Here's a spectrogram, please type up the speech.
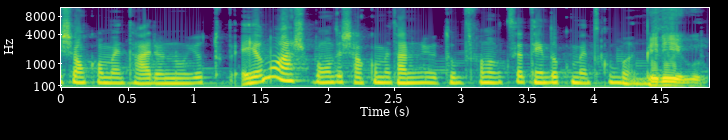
deixar um comentário no YouTube. Eu não acho bom deixar um comentário no YouTube falando que você tem documentos cubanos. perigo.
